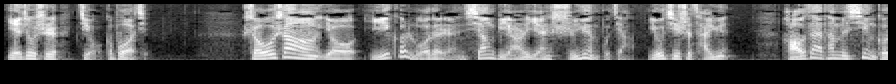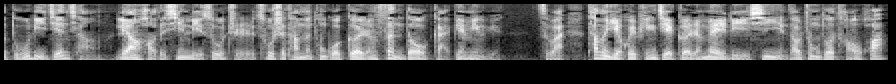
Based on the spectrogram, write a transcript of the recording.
也就是九个簸箕，手上有一个罗的人，相比而言时运不佳，尤其是财运。好在他们性格独立坚强，良好的心理素质促使他们通过个人奋斗改变命运。此外，他们也会凭借个人魅力吸引到众多桃花，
